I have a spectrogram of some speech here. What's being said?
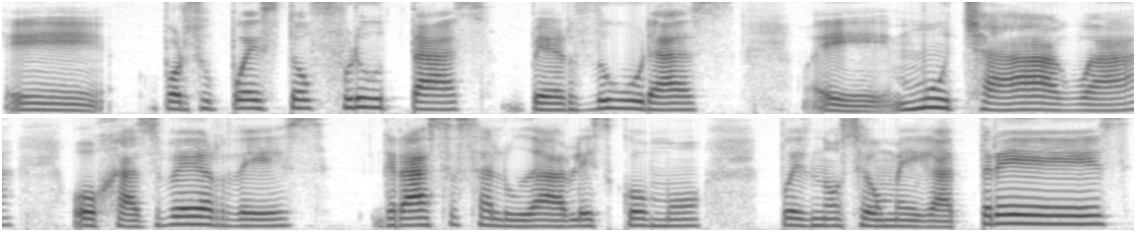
Eh, por supuesto, frutas, verduras, eh, mucha agua, hojas verdes, grasas saludables como, pues, no sé, omega 3,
